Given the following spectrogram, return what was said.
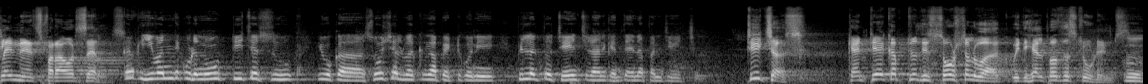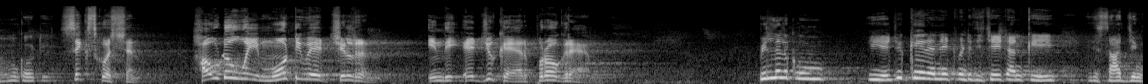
cleanliness for ourselves. కనుక ఇవన్నీ కూడాను టీచర్స్ ఈ ఒక సోషల్ వర్క్గా పెట్టుకొని పిల్లలతో చేయించడానికి ఎంతైనా పని చేయొచ్చు Teachers can take up to this social work with the help of the students. ఉం, ఇంకోటి Sixth question How do we motivate children in the Educare program? పిల్లలకు ఈ ఎడ్యుకేర్ అనేటువంటిది చేయడానికి ఇది సాధ్యం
